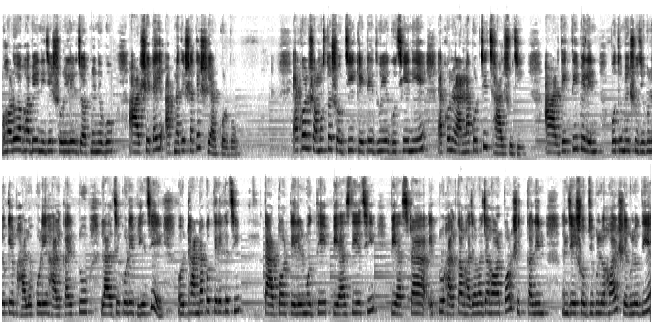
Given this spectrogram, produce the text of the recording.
ঘরোয়াভাবে নিজের শরীরের যত্ন নেব আর সেটাই আপনাদের সাথে শেয়ার করব। এখন সমস্ত সবজি কেটে ধুয়ে গুছিয়ে নিয়ে এখন রান্না করছি ঝাল সুজি। আর দেখতেই পেলেন, প্রথমে সুজিগুলোকে ভালো করে হালকা একটু লালচে করে ভেজে ঠান্ডা করতে রেখেছি। তারপর তেলের মধ্যে পেঁয়াজ দিয়েছি। পেঁয়াজটা একটু হালকা ভাজা ভাজা হওয়ার পর শীতকালীন যে সবজিগুলো হয় সেগুলো দিয়ে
